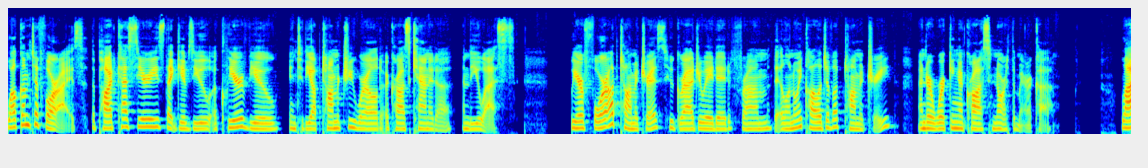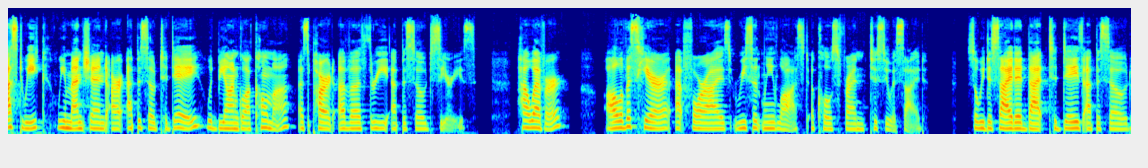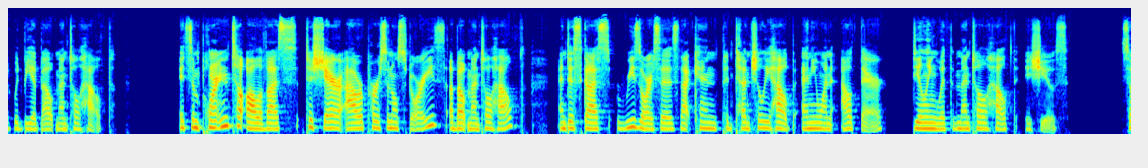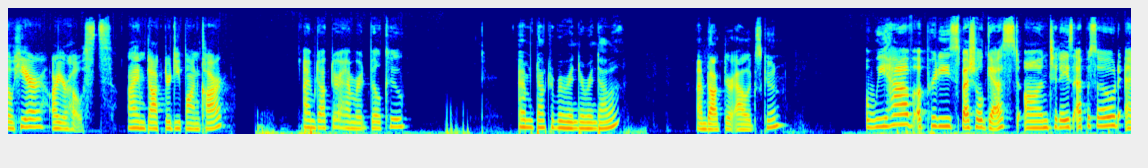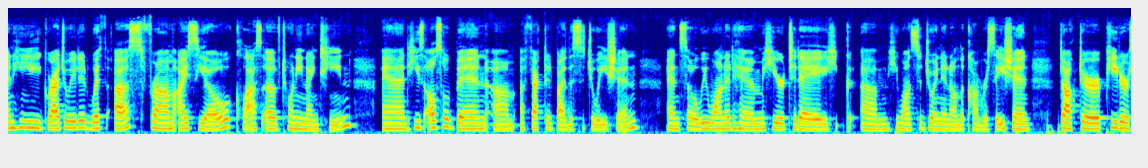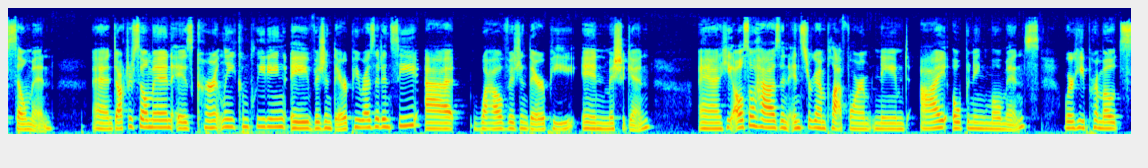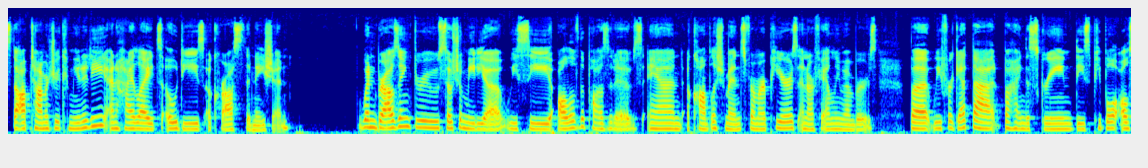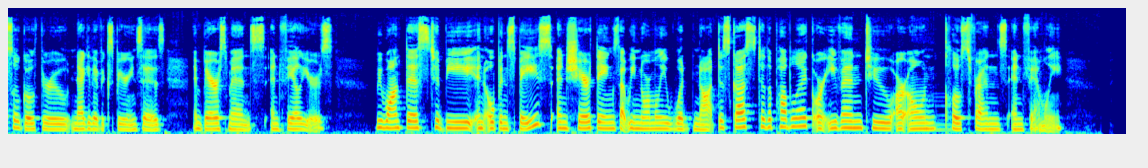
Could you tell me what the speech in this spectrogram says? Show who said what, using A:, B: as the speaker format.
A: Welcome to Four Eyes, the podcast series that gives you a clear view into the optometry world across Canada and the US. We are four optometrists who graduated from the Illinois College of Optometry and are working across North America. Last week, we mentioned our episode today would be on glaucoma as part of a three episode series. However, all of us here at Four Eyes recently lost a close friend to suicide. So we decided that today's episode would be about mental health. It's important to all of us to share our personal stories about mental health and discuss resources that can potentially help anyone out there dealing with mental health issues. So here are your hosts. I'm Dr. Deepan Kar.
B: I'm Dr. Amrit Bilku.
C: I'm Dr. Varinder Randhawa.
D: I'm Dr. Alex Kuhn.
B: We have a pretty special guest on today's episode, and he graduated with us from ICO, class of 2019. And he's also been um, affected by the situation. And so we wanted him here today. He, um, he wants to join in on the conversation. Dr. Peter Silman. And Dr. Silman is currently completing a vision therapy residency at Wow Vision Therapy in Michigan. And he also has an Instagram platform named Eye Opening Moments, where he promotes the optometry community and highlights ODs across the nation. When browsing through social media, we see all of the positives and accomplishments from our peers and our family members. But we forget that behind the screen, these people also go through negative experiences, embarrassments, and failures. We want this to be an open space and share things that we normally would not discuss to the public or even to our own close friends and family.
